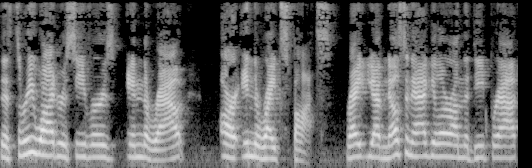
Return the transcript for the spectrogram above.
the three wide receivers in the route are in the right spots. Right? You have Nelson Agholor on the deep route.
